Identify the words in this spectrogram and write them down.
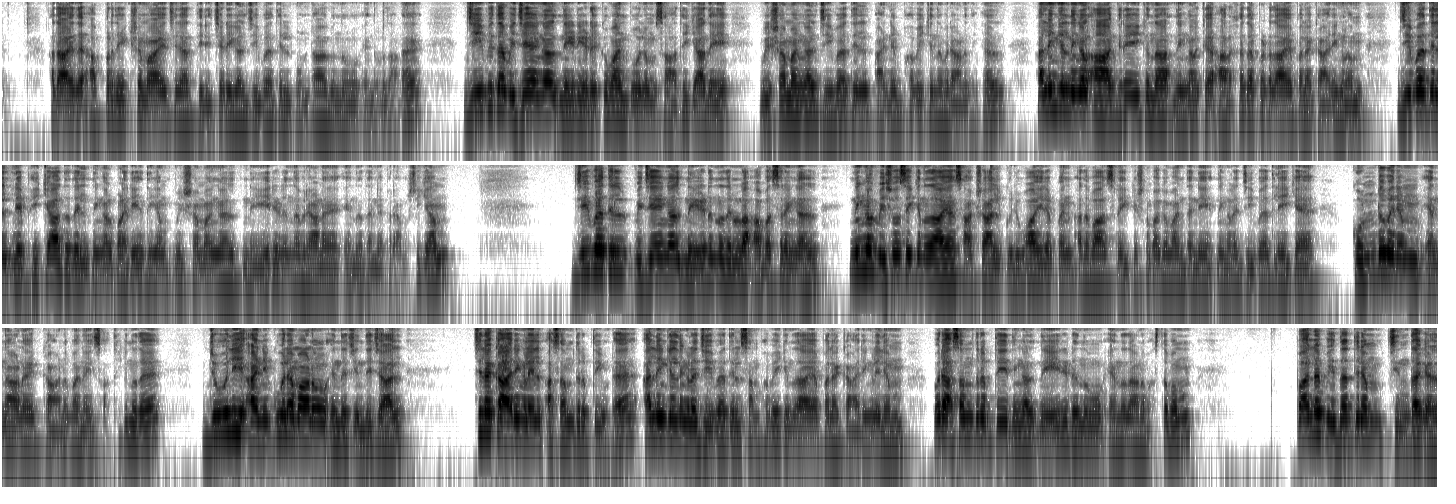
അതായത് അപ്രതീക്ഷമായ ചില തിരിച്ചടികൾ ജീവിതത്തിൽ ഉണ്ടാകുന്നു എന്നുള്ളതാണ്. ജീവിത വിജയങ്ങൾ നേടിയെടുക്കുവാൻ പോലും സാധിക്കാതെ വിഷമങ്ങൾ ജീവിതത്തിൽ അനുഭവിക്കുന്നവരാണ് നിങ്ങൾ. അല്ലെങ്കിൽ നിങ്ങൾ ആഗ്രഹിക്കുന്ന നിങ്ങൾക്ക് അർഹതപ്പെട്ടതായ പല കാര്യങ്ങളും ജീവിതത്തിൽ ലഭിക്കാത്തതിൽ നിങ്ങൾ വളരെയധികം വിഷമങ്ങൾ നേരിടുന്നവരാണ് എന്ന് തന്നെ പരാമർശിക്കാം. ജീവിതത്തിൽ വിജയങ്ങൾ നേടുന്നതിനുള്ള അവസരങ്ങൾ നിങ്ങൾ വിശ്വസിക്കുന്നതായ സാക്ഷാൽ ഗുരുവായൂരപ്പൻ അഥവാ ശ്രീകൃഷ്ണ ഭഗവാൻ തന്നെ നിങ്ങളുടെ ജീവിതത്തിലേക്ക് കൊണ്ടുവരും എന്നാണ് കാണുവാനായി സാധിക്കുന്നത്. ജോലി അനുകൂലമാണോ എന്ന് ചിന്തിച്ചാൽ ചില കാര്യങ്ങളിൽ അസംതൃപ്തിയുണ്ട്. അല്ലെങ്കിൽ നിങ്ങളുടെ ജീവിതത്തിൽ സംഭവിക്കുന്നതായ പല കാര്യങ്ങളിലും ഒരു അസംതൃപ്തി നിങ്ങൾ നേരിടുന്നു എന്നതാണ് വാസ്തവം. പല വിധത്തിലും ചിന്തകൾ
